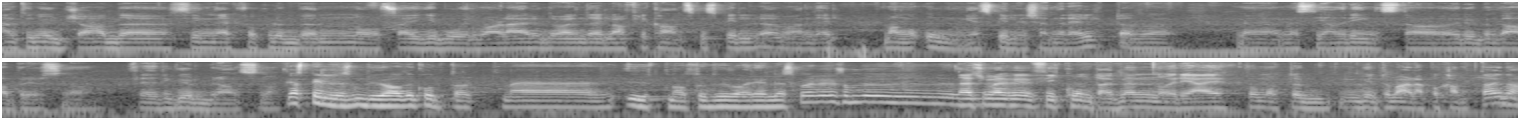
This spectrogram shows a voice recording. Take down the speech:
Anthony Uja hadde signert for klubben, Nåsa Igibor var der. Det var en del afrikanske spillere. Det var en del mange unge spillere generelt. Altså med, med Stian Ringstad, og Ruben Gabrielsen og Fredrik Gulbrandsen. Og. Er spillere som du hadde kontakt med uten at du var i LSK, eller som du Nei, Som jeg fikk kontakt med når jeg på en måte begynte å være der på kampdag. da,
